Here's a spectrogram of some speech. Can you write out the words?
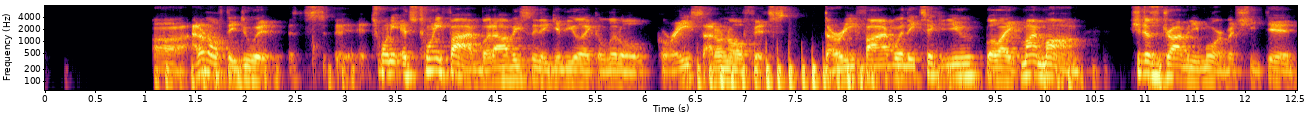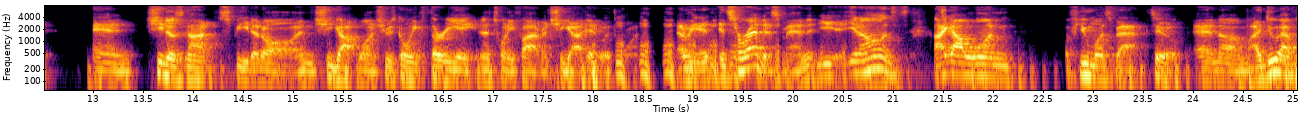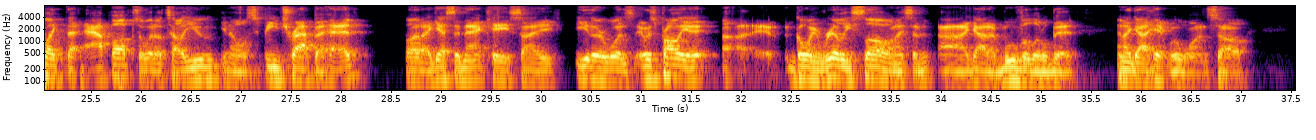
uh, I don't know if they do it it's 20 it's 25 but obviously they give you like a little grace I don't know if it's 35 where they ticket you but like my mom she doesn't drive anymore but she did and she does not speed at all. And she got one. She was going 38 and a 25, and she got hit with one. I mean, it, it's horrendous, man. You, you know, I got one a few months back too, and um, I do have like the app up, so it'll tell you, you know, speed trap ahead. But I guess in that case, I either was it was probably uh, going really slow, and I said uh, I got to move a little bit, and I got hit with one. So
